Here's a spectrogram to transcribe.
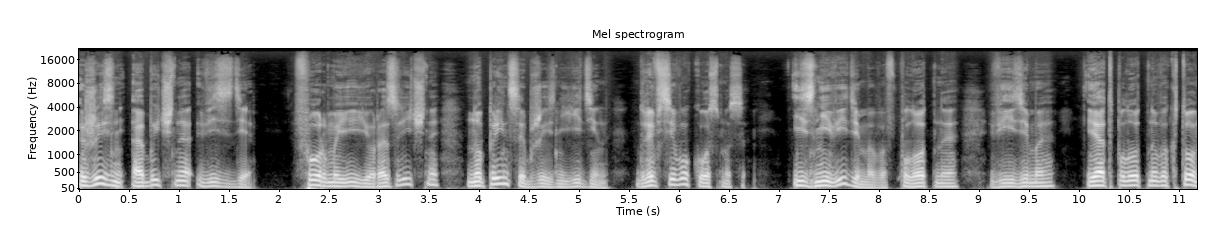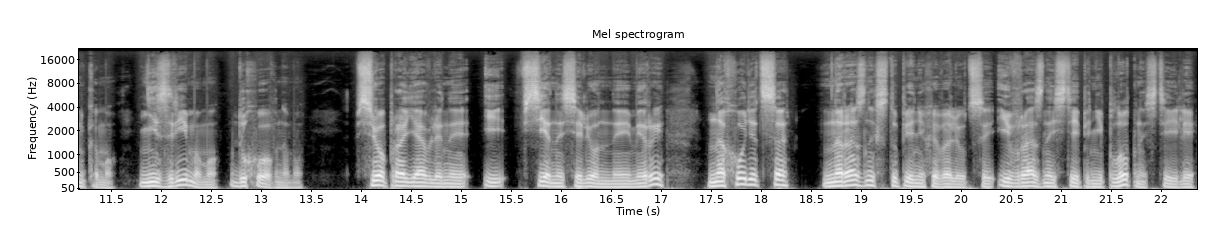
Жизнь обычно везде. Формы ее различны, но принцип жизни един для всего космоса, из невидимого в плотное, видимое, и от плотного к тонкому, незримому, духовному. Все проявленные и все населенные миры находятся на разных ступенях эволюции и в разной степени плотности или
